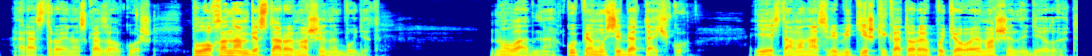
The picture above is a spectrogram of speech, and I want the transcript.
— расстроенно сказал Кош, — «плохо нам без второй машины будет». Ну ладно, купим у себя тачку. Есть там у нас ребятишки, которые путевые машины делают.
